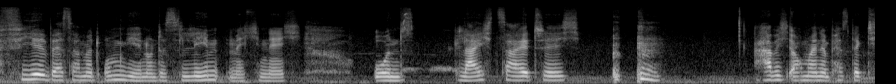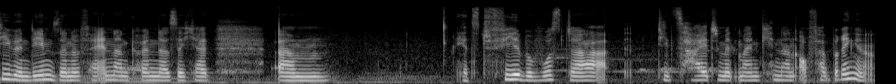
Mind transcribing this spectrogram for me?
viel besser mit umgehen und es lähmt mich nicht. Und gleichzeitig habe ich auch meine Perspektive in dem Sinne verändern können, dass ich halt ähm, jetzt viel bewusster die Zeit mit meinen Kindern auch verbringe.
